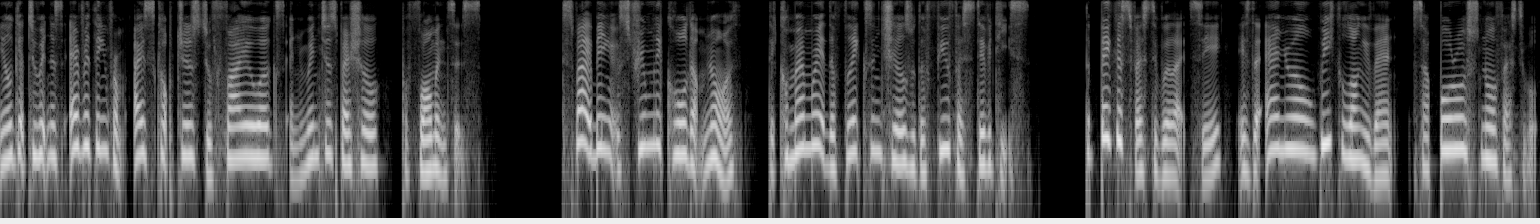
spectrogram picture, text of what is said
You'll get to witness everything from ice sculptures to fireworks and winter special performances. Despite being extremely cold up north, they commemorate the flakes and chills with a few festivities. The biggest festival, I'd say, is the annual week long event, Sapporo Snow Festival.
